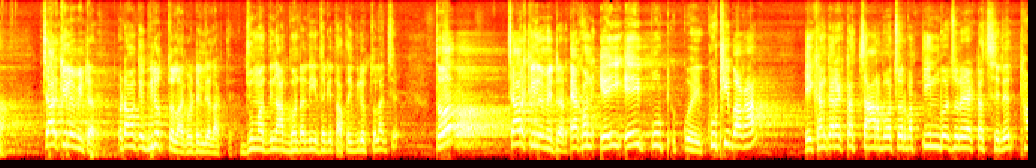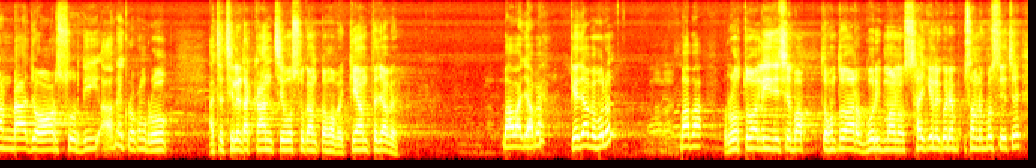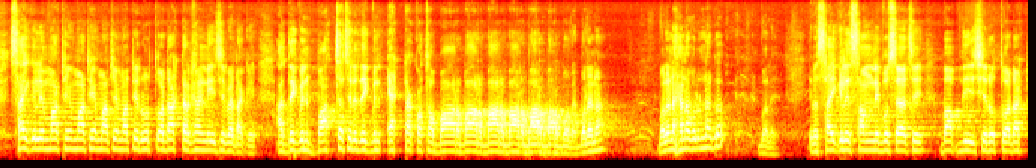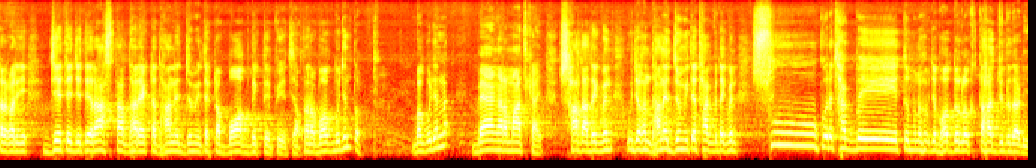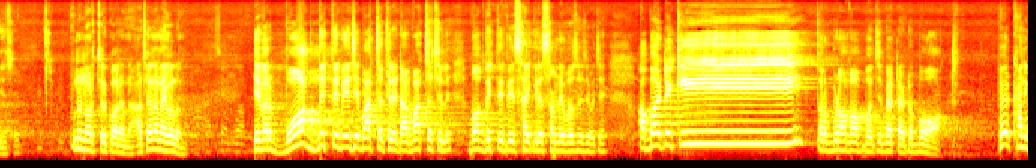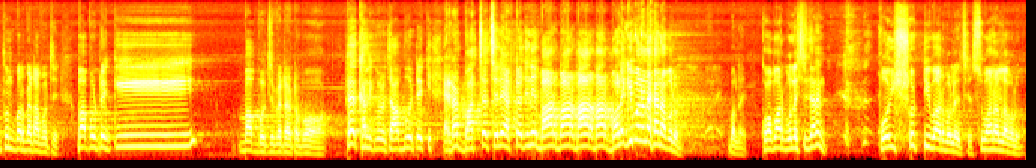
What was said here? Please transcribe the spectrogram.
চার কিলোমিটার, ওটা আমাকে বিরক্ত লাগে ওটা নিয়ে লাগতে। জুমার দিন আধ ঘণ্টা লিয়ে থাকে, তাতেই বিরক্ত লাগছে। তো, চার কিলোমিটার, এখন এই এই কুঠি বাগান, এখানকার একটা চার বছর বা তিন বছরের একটা ছেলের ঠান্ডা জ্বর, সর্দি, অনেক রকম রোগ। আচ্ছা ছেলেটা কাঁদছে ও সুকান্ত হবে, কে আনতে যাবে? বাবা যাবে? কে যাবে বলুন? বাবা, রতোয়ালি দিয়েছে বাপ তখন তো আর গরিব মানুষ, সাইকেলে করে সামনে বসিয়েছে, সাইকেলে মাঠে মাঠে মাঠে মাঠে রতোয়া ডাক্তারখানে নিয়েছে বেটাকে। আর দেখবেন বাচ্চা ছেলে দেখবেন একটা কথা বার বার বার বার বার বার বলে। বলে না? বলে না হ্যাঁ না বলুন না গো? বলে। এবার সাইকেলের সামনে বসে আছে, বাপ দিয়েছে রতোয়া ডাক্তার বাড়ি যেতে যেতে রাস্তার ধারে একটা ধানের জমিতে একটা বক দেখতে পেয়েছে। আপনারা বক বুঝেন তো? বক বুঝেন না? ব্যাং আর মাছ খায়। সাদা দেখবেন ও যখন ধানের জমিতে থাকবে, দেখবেন সু করে থাকবে, তো মনে হবে যে ভদ্রলোক তাহার যুদ্ধে দাঁড়িয়েছে। কোনো নড়চড় করে না। আছে না নাই বলুন? এবার বক দেখতে পেয়েছে বাচ্চা ছেলেটা, আর বাচ্চা ছেলে বক দেখতে পেয়ে সাইকেলের সামনে বসে বসে বলছে, আব্বা, এটা কি? তোর বুড়া বাপ বলছে, বেটা, এটা বক। ফের খানিক্ষণ পর বেটা বলছে, বাপ, ওটা কি? বাপ বলছে, বেটা ওটা বক। ফের খানিক পরে আব্বু, এটা কি একটা বাচ্চা ছেলে একটা জিনিস বার বার বার বার বলে কি বলে না হ্যাঁ বলুন? বলে, কবার বলেছে জানেন? পঁয়ষট্টি বার বলেছে সুহান আল্লাহ বলুন।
